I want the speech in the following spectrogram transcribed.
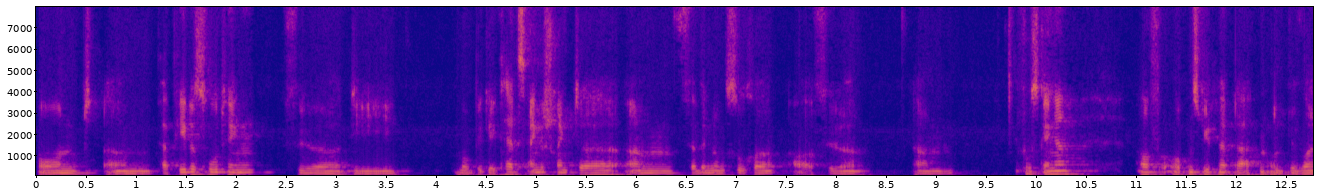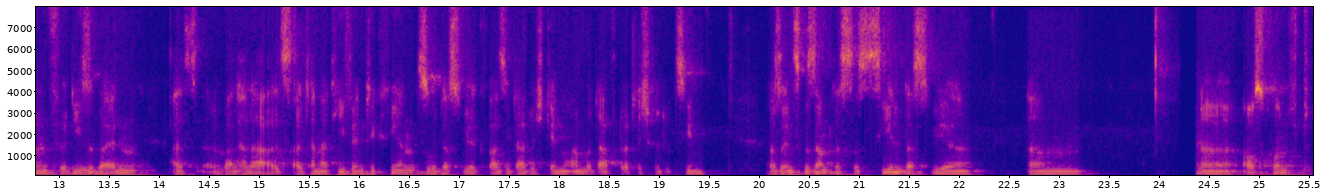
und ähm, Perpedes-Routing für die mobilitätseingeschränkte ähm, Verbindungssuche äh, für ähm, Fußgänger auf OpenStreetMap-Daten und wir wollen für diese beiden als Valhalla als Alternative integrieren, so dass wir quasi dadurch den RAM-Bedarf deutlich reduzieren. Also insgesamt ist das Ziel, dass wir ähm, eine Auskunft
